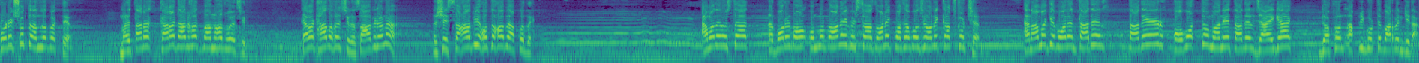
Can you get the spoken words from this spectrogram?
প্রোটেকশন তো আল্লাহ পাকতেন মানে তারা, কারা ডান হাত বাম হাত হয়েছিল? কারা ঢাল হয়েছিল? সাহাবিরা না? সেই সাহাবি হতে হবে আপনাদের। আমাদের ওস্তাদ অ- অন্য অনেক ওস্তাদ অনেক কথা বলছে, অনেক কাজ করছেন। আর আমাকে বলেন, তাদের তাদের অবর্তমানে তাদের জায়গা যখন আপনি করতে পারবেন কিনা?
